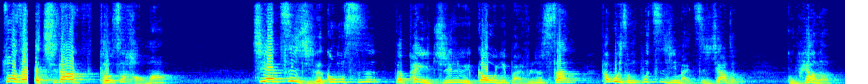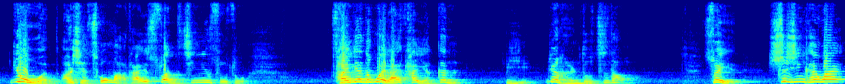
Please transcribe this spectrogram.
做在其他投资好吗？既然自己的公司的配值率高于百分之三，他为什么不自己买自己家的股票呢？又稳，而且筹码他还算得清清楚楚，产业的未来，他也更比任何人都知道。所以，世星 KY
